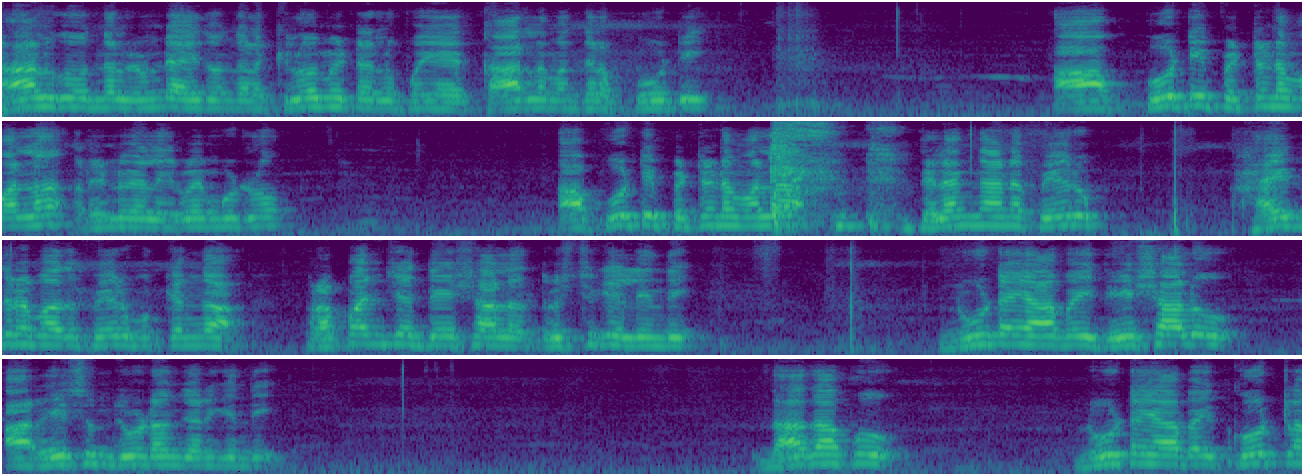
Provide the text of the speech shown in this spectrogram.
నాలుగు వందల నుండి ఐదు వందల కిలోమీటర్లు పోయే కార్ల మధ్యలో పోటీ. ఆ పోటీ పెట్టడం వల్ల రెండు వేల ఇరవై మూడులో ఆ పోటీ పెట్టడం వల్ల తెలంగాణ పేరు హైదరాబాద్ పేరు ముఖ్యంగా ప్రపంచ దేశాల దృష్టికి వెళ్ళింది. నూట యాభై దేశాలు ఆ రేసును చూడడం జరిగింది. దాదాపు నూట యాభై కోట్ల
